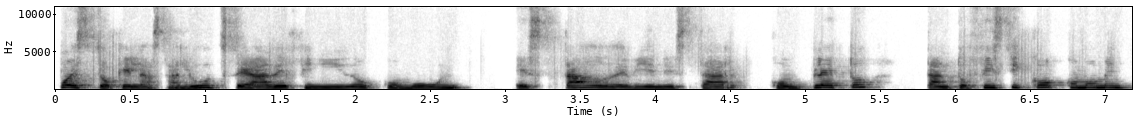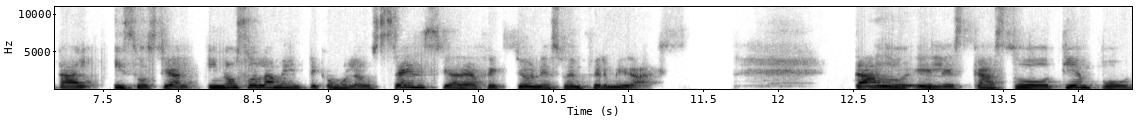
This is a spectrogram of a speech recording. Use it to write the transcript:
puesto que la salud se ha definido como un estado de bienestar completo tanto físico como mental y social, y no solamente como la ausencia de afecciones o enfermedades. Dado el escaso tiempo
